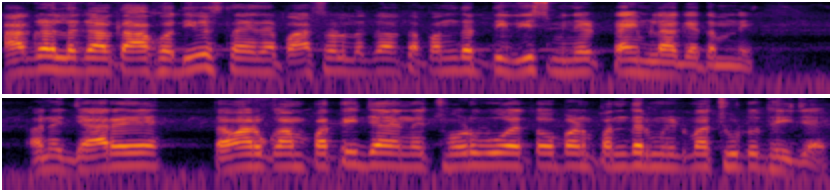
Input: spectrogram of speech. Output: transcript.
આગળ લગાવતા આખો દિવસ થાય છે. પાછળ લગાવતા પંદરથી વીસ મિનિટ ટાઈમ લાગે તમને. અને જ્યારે તમારું કામ પતી જાય અને છોડવું હોય તો પણ પંદર મિનિટમાં છૂટું થઈ જાય.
